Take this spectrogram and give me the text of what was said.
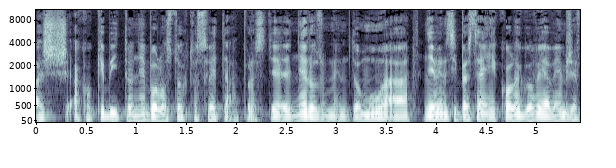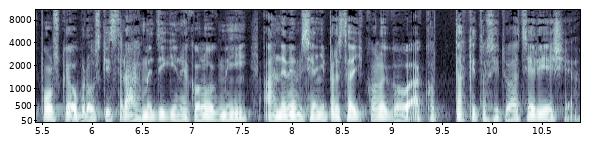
až ako keby to nebolo z tohto sveta. Proste nerozumiem tomu a neviem si predstaviť kolegovia, ja viem, že v Polsku je obrovský strach medzi ginekologmi a neviem si ani predstaviť kolegov, ako takéto situácie riešia.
